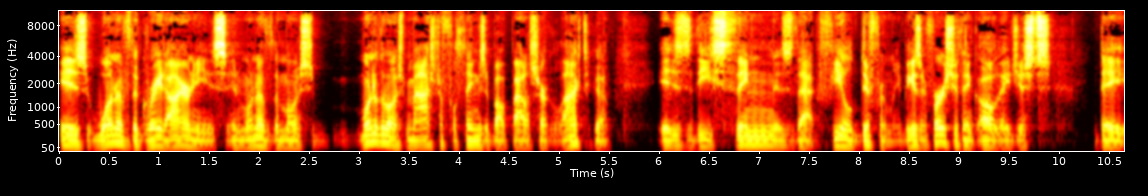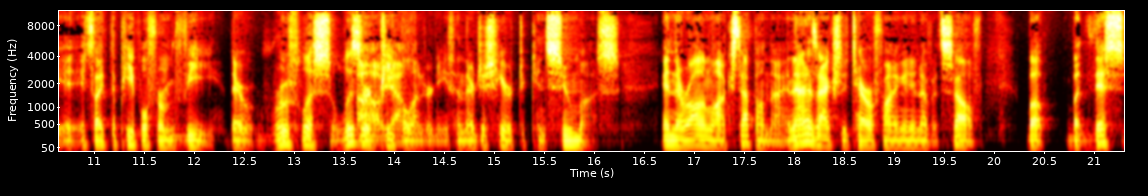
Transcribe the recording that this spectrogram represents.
is one of the great ironies and one of the most one of the most masterful things about Battlestar Galactica is these things that feel differently. Because at first you think, oh, they just they it's like the people from V. They're ruthless lizard Oh, yeah. people underneath, and they're just here to consume us. And they're all in lockstep on that. And that is actually terrifying in and of itself. But but this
